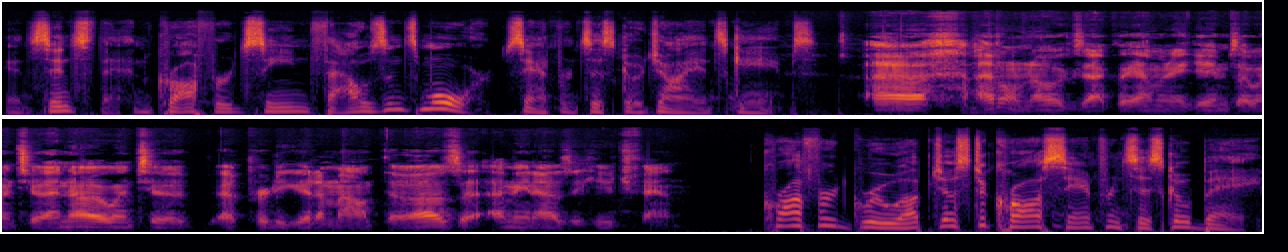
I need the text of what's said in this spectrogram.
and since then, Crawford's seen thousands more San Francisco Giants games. Uh, I don't know exactly how many games I went to. I know I went to a, a pretty good amount, though. I was, I mean, I was a huge fan. Crawford grew up just across San Francisco Bay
